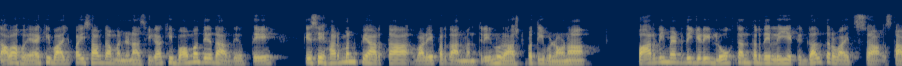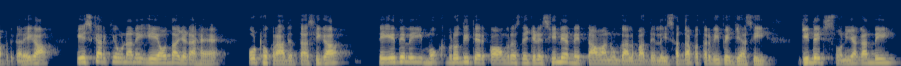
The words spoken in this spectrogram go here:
ਦਾਵਾ ਹੋਇਆ ਹੈ ਕਿ ਵਾਜਪਾਈ ਸਾਹਿਬ ਦਾ ਮੰਨਣਾ ਸੀਗਾ ਕਿ ਬਹੁਮਤ ਦੇ ਆਧਾਰ ਦੇ ਉੱਤੇ ਕਿਸੇ ਹਰਮਨ ਪਿਆਰਤਾ ਵਾਲੇ ਪ੍ਰਧਾਨ ਮੰਤਰੀ ਨੂੰ ਰਾਸ਼ਟਰਪਤੀ ਬਣਾਉਣਾ ਪਾਰਲੀਮੈਂਟ ਦੀ ਜਿਹੜੀ ਲੋਕਤੰਤਰ ਦੇ ਲਈ ਇੱਕ ਗਲਤ ਰਵਾਇਤ ਸਥਾ- ਸਥਾਪਿਤ ਕਰੇਗਾ ਇਸ ਕਰਕੇ ਉਹਨਾਂ ਨੇ ਇਹ ਅਹੁਦਾ ਜਿਹੜਾ ਹੈ ਉਹ ਠੁਕਰਾ ਦਿੱਤਾ ਸੀਗਾ। ਤੇ ਇਹਦੇ ਲਈ ਮੁੱਖ ਵਿਰੋਧੀ ਧਿਰ ਕਾਂਗਰਸ ਦੇ ਜਿਹੜੇ ਸੀਨੀਅਰ ਨੇਤਾਵਾਂ ਨੂੰ ਗੱਲਬਾਤ ਦੇ ਲਈ ਸੱਦਾ ਪੱਤਰ ਵੀ ਭੇਜਿਆ ਸੀ ਜਿਹਦੇ ਵਿੱਚ ਸੋਨੀਆ ਗਾਂਧੀ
